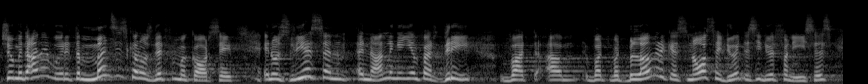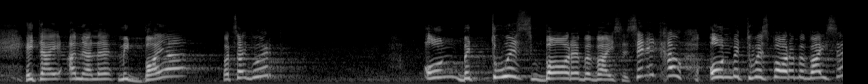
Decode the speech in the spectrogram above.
So met ander woorde, ten minste kan ons dit vir mekaar sê en ons lees in in Handelinge 1 vers 3 wat um wat wat belangrik is na sy dood, is die dood van Jesus, het hy aan hulle met baie wat sy woord onbetwisbare bewyse. Sê net gou onbetwisbare bewyse.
